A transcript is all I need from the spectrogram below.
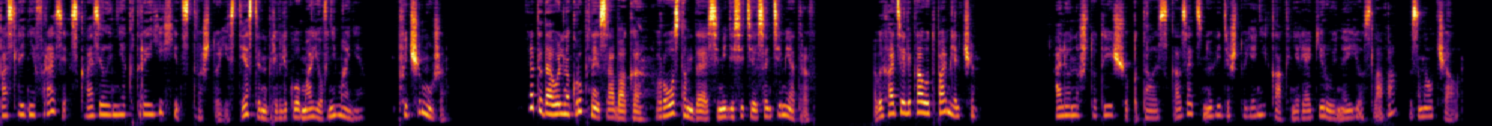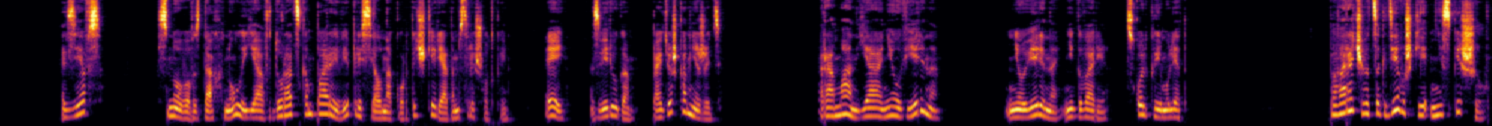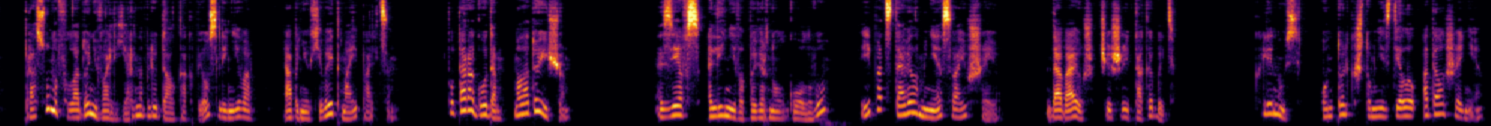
последней фразе сквозило некоторое ехидство, что, естественно, привлекло мое внимание. Почему же? Это довольно крупная собака, ростом до 70 сантиметров. Вы хотели кого-то помельче. Алена что-то еще пыталась сказать, но, видя, что я никак не реагирую на ее слова, замолчала. Зевс снова вздохнул, и я в дурацком порыве присел на корточки рядом с решеткой. «Эй, зверюга, пойдешь ко мне жить?» «Роман, я не уверена?» «Не уверена? Не говори. Сколько ему лет?» Поворачиваться к девушке не спешил. Просунув ладонь вольер, наблюдал, как пес лениво обнюхивает мои пальцы. «Полтора года. Молодой еще». Зевс лениво повернул голову и подставил мне свою шею. Давай уж, чеши, так и быть. Клянусь, он только что мне сделал одолжение.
